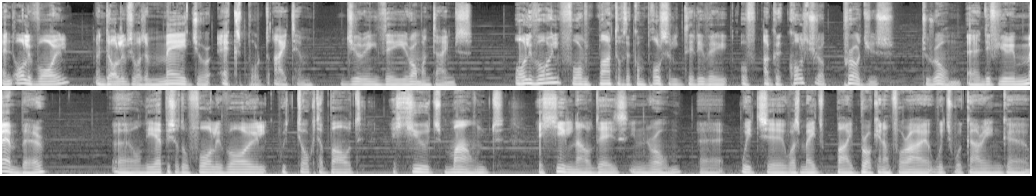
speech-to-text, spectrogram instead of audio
and olive oil and olives was a major export item during the Roman times. Olive oil formed part of the compulsory delivery of agricultural produce to Rome. And if you remember, uh, on the episode of olive oil, we talked about a huge mound, a hill nowadays in Rome, uh, which uh, was made by broken amphorae, which were carrying uh,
